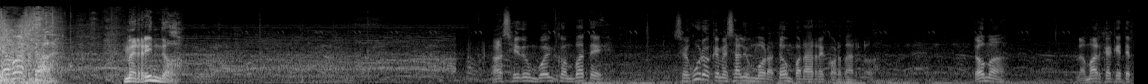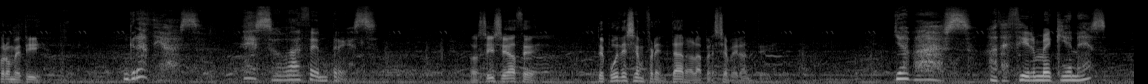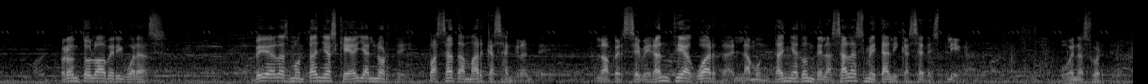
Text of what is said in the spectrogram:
¡Ya basta! Me rindo. Ha sido un buen combate. Seguro que me sale un moratón para recordarlo. Toma, la marca que te prometí. Gracias. Eso hacen tres. Así se hace. Te puedes enfrentar a la perseverante. ¿Ya vas a decirme quién es? Pronto lo averiguarás. Ve a las montañas que hay al norte, pasada marca sangrante. La perseverante aguarda en la montaña donde las alas metálicas se despliegan. Buena suerte.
